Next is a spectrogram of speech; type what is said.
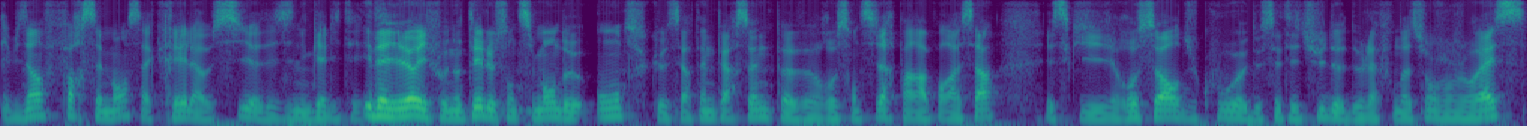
eh bien forcément ça crée là aussi euh, des inégalités. Et d'ailleurs, il faut noter le sentiment de honte que certaines personnes peuvent ressentir par rapport à ça, et ce qui ressort du coup euh, de cette étude de la Fondation Jean Jaurès,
